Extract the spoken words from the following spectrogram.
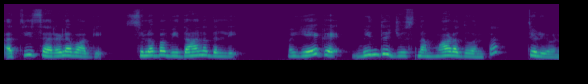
ಅತಿ ಸರಳವಾಗಿ, ಸುಲಭ ವಿಧಾನದಲ್ಲಿ ಹೇಗೆ ಬಿಂದು ಜ್ಯೂಸನ್ನ ಮಾಡೋದು ಅಂತ ತಿಳಿಯೋಣ.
